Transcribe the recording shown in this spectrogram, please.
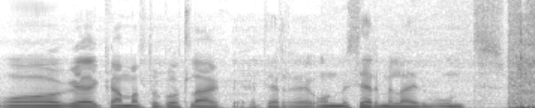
og gamalt og gott lag. Þetta er Unmeser með lagið Wounds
